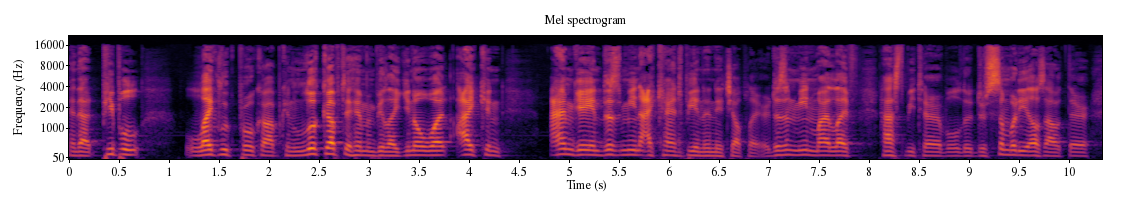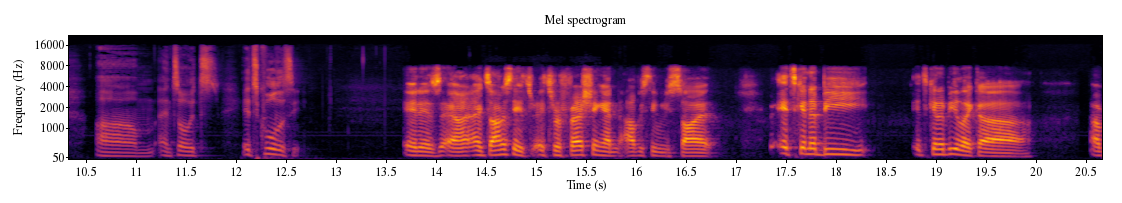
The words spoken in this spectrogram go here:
and that people like Luke Prokop can look up to him and be like, you know what, I can. I'm gay, and it doesn't mean I can't be an NHL player. It doesn't mean my life has to be terrible. There's somebody else out there, um, and so it's it's cool to see. It is. Uh, it's honestly, it's it's refreshing, and obviously we saw it. It's gonna be, it's gonna be like a, a,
